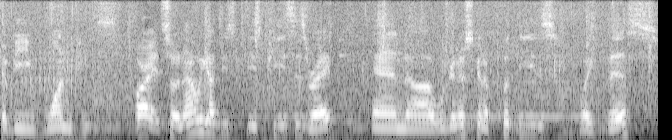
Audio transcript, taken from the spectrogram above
to be one piece. All right. So now we got these these pieces, right? And uh, we're gonna, just gonna put these like this,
